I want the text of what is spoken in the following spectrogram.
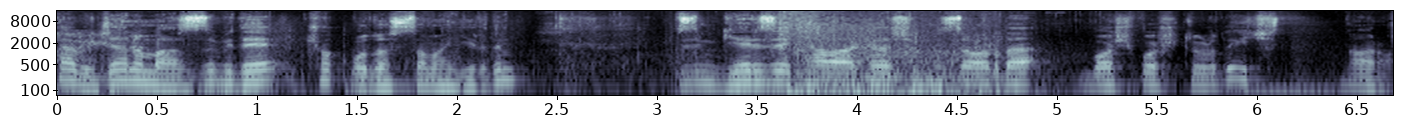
Tabii canım azdı. Bir de çok bodoslama girdim. Bizim gerizekalı arkadaşımız da orada boş boş durduğu için normal.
